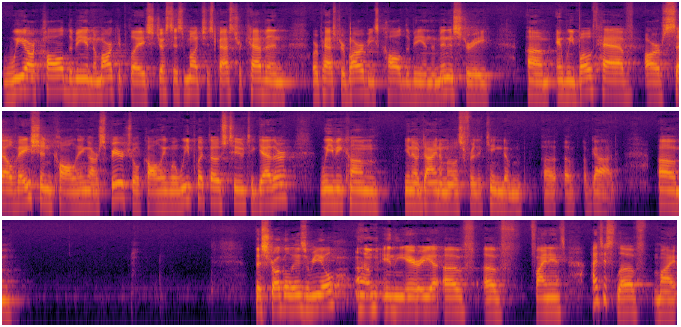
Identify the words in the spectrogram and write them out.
we are called to be in the marketplace just as much as Pastor Kevin or Pastor Barbie's called to be in the ministry, um, and we both have our salvation calling, our spiritual calling. When we put those two together, we become, you know, dynamos for the kingdom of, of, God. Um, the struggle is real um, in the area of, of finance. I just love my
